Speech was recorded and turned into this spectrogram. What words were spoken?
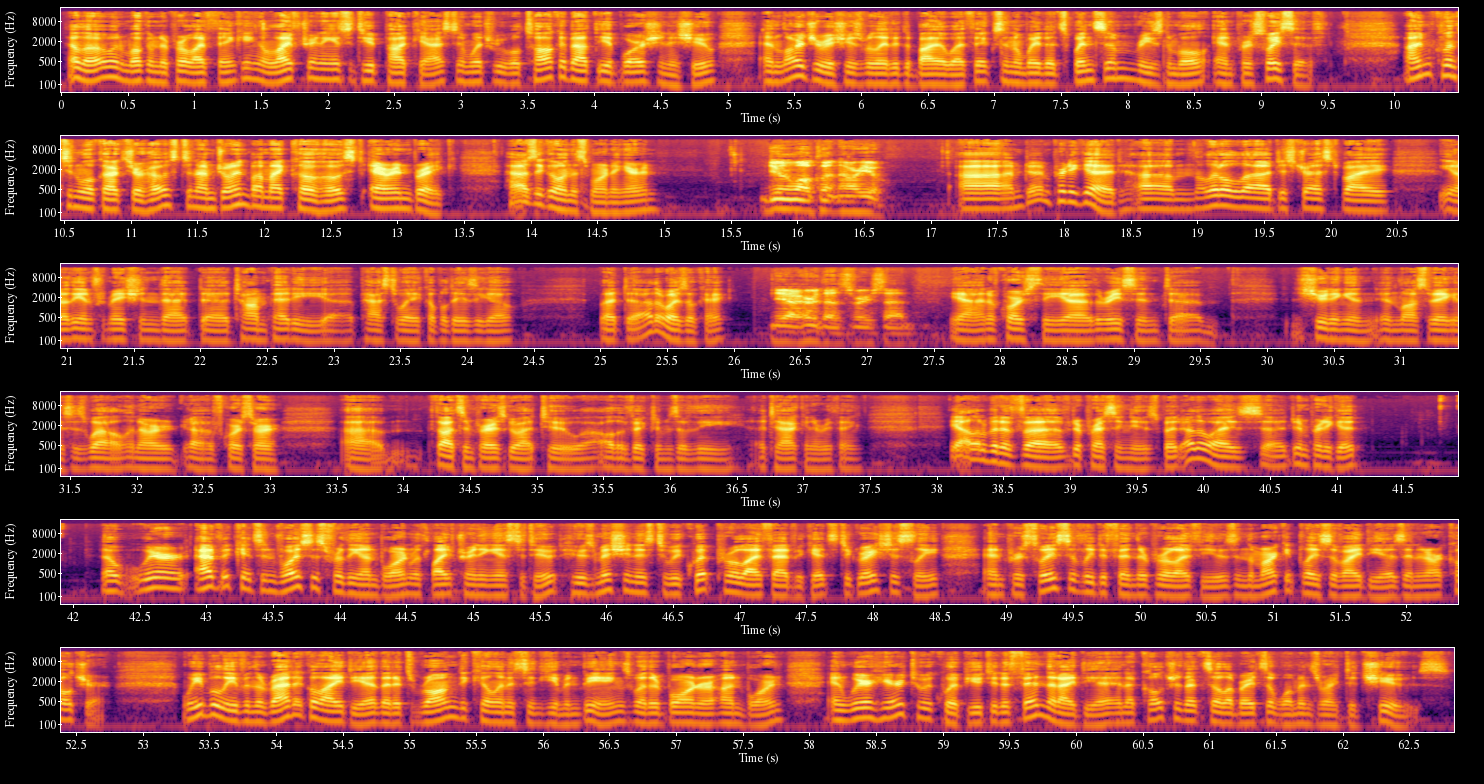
Hello, and welcome to Pro Life Thinking, a Life Training Institute podcast in which we will talk about the abortion issue and larger issues related to bioethics in a way that's winsome, reasonable, and persuasive. I'm Clinton Wilcox, your host, and I'm joined by my co host, Aaron Brake. How's it going this morning, Aaron? Doing well, Clinton. How are you? Uh, I'm doing pretty good. Um, a little uh, distressed by, you know, the information that uh, Tom Petty uh, passed away a couple days ago, but uh, otherwise okay. Yeah, I heard that's very sad. Yeah, and of course the uh, the recent um, shooting in, in Las Vegas as well. And our, uh, of course, our um, thoughts and prayers go out to uh, all the victims of the attack and everything. Yeah, a little bit of uh, depressing news, but otherwise uh, doing pretty good. Now, we're advocates and voices for the unborn with Life Training Institute, whose mission is to equip pro life advocates to graciously and persuasively defend their pro life views in the marketplace of ideas and in our culture. We believe in the radical idea that it's wrong to kill innocent human beings, whether born or unborn, and we're here to equip you to defend that idea in a culture that celebrates a woman's right to choose.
